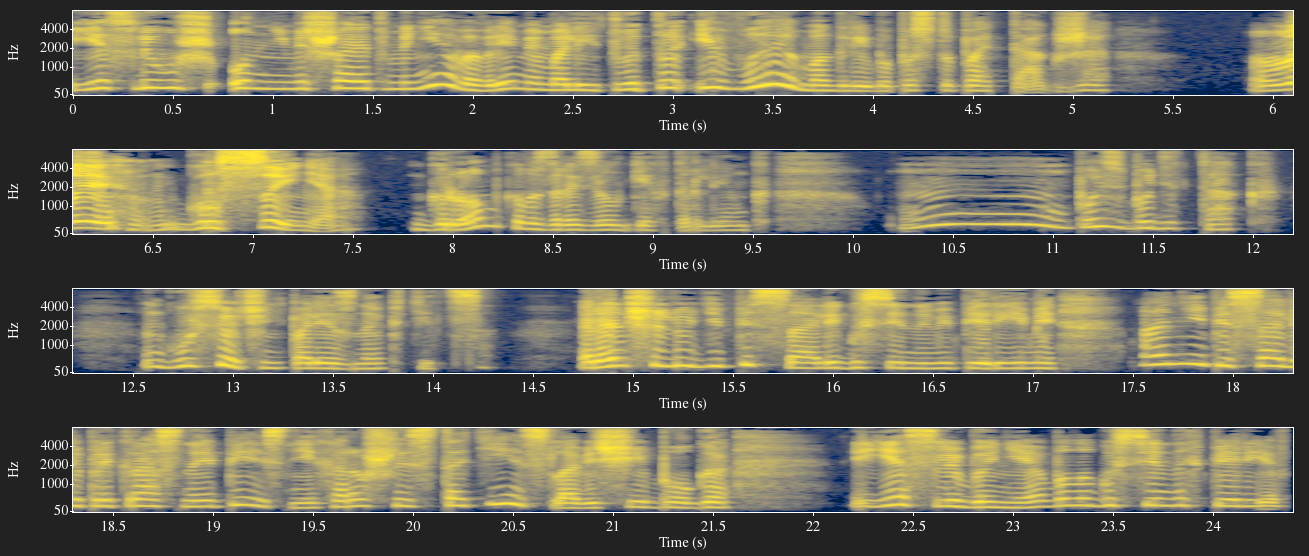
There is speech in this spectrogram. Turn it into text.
Если уж он не мешает мне во время молитвы, то и вы могли бы поступать так же. Вы гусыня, громко возразил Гехтерлинг. «М-м, пусть будет так. Гусь очень полезная птица. Раньше люди писали гусиными перьями. Они писали прекрасные песни и хорошие статьи, славящие Бога. Если бы не было гусиных перьев,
